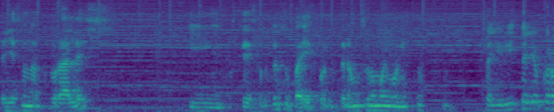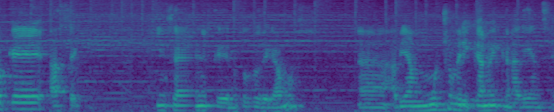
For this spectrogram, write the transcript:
bellezas naturales y pues, que disfruten su país porque tenemos uno muy bonito. Sayulita yo creo que hace 15 años que nosotros llegamos, uh, había mucho americano y canadiense.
